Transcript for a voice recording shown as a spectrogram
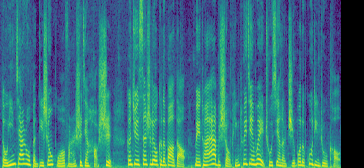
抖音加入本地生活反而是件好事。根据三十六氪的报道，美团 App 首屏推荐位出现了直播的固定入口，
